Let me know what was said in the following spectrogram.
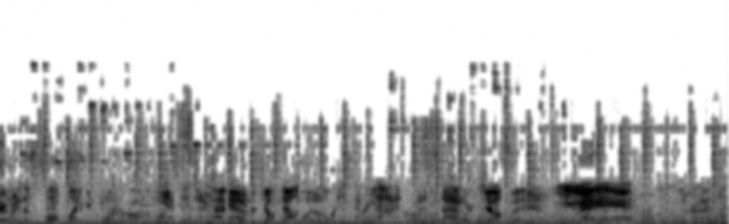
You ever been in a small plane before? Yes, Have you ever jumped out though? Now we're jumping. You ready? Yeah. All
